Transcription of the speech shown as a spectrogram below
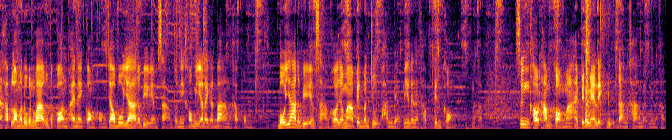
นะครับเรามาดูกันว่าอุปกรณ์ภายในกล่องของเจ้า Boya WM3 ตัวนี้เขามีอะไรกันบ้างนะครับผม Boya WM3 เขาจะมาเป็นบรรจุภัณฑ์แบบนี้เลยนะครับ เป็นกล่องนะครับ ซึ่งเขาทำกล่องมาให้เป็นแม่เหล็กดูดด้านข้างแบบนี้นะครับ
